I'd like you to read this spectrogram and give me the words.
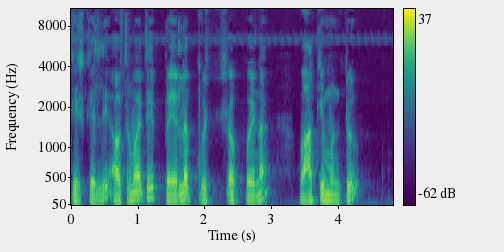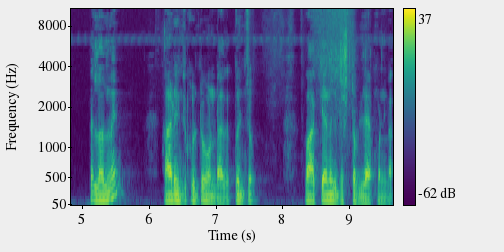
తీసుకెళ్ళి అవసరమైతే ప్రేయర్లో కూర్చోకపోయినా వాక్యం ఉంటూ పిల్లల్ని ఆడించుకుంటూ ఉండాలి కొంచెం. వాక్యానికి డిస్టర్బ్ లేకుండా.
